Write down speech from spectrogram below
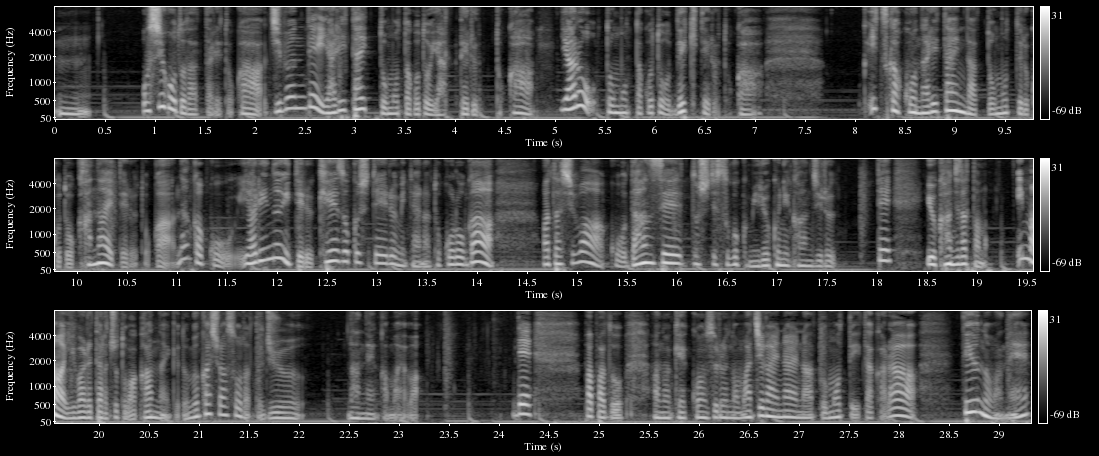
うん、お仕事だったりとか自分でやりたいと思ったことをやってるとかやろうと思ったことをできてるとかいつかこうなりたいんだと思ってることを叶えてるとかなんかこうやり抜いてる継続しているみたいなところが私はこう男性としてすごく魅力に感じるっていう感じだったの今言われたらちょっと分かんないけど昔はそうだった十何年か前は。でパパとあの結婚するの間違いないなと思っていたからっていうのはね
